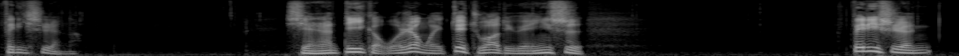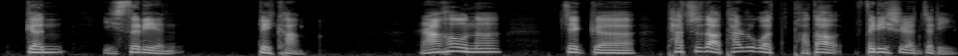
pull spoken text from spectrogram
非利士人呢、显然，第一个，我认为最主要的原因是非利士人跟以色列人对抗。然后呢，这个他知道，他如果跑到非利士人这里，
